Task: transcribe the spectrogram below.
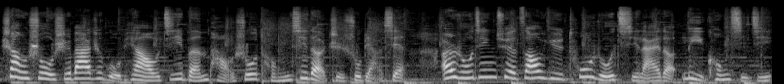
上述十八只股票基本跑输同期的指数表现，而如今却遭遇突如其来的利空袭击，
